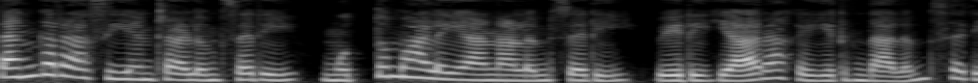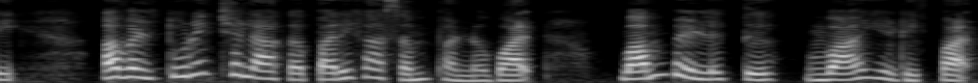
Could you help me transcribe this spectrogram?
தங்கராசி என்றாலும் சரி முத்துமாலையானாலும் சரி வேறு யாராக இருந்தாலும் சரி அவள் துணிச்சலாக பரிகாசம் பண்ணுவாள். வம்பெழுத்து வாயடிப்பாள்.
